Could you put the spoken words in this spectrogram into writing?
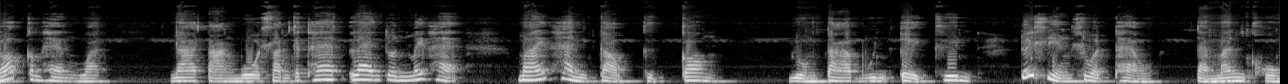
รอบกำแพงวัด หน้าต่างโบสถ์สั่นกระแทกแรงจนไม่แผ่ไม้แผ่นเก่ากึกก้อง หลวงตาบุญเอ่ยขึ้น ด้วยเสียงสวดแผ่ว แต่มั่นคง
